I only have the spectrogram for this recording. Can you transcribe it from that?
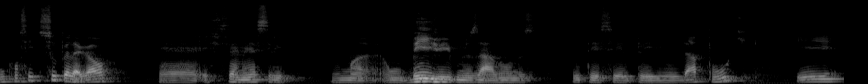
um conceito super legal, é, este semestre, uma, um beijo aí para meus alunos do terceiro período da PUC, e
